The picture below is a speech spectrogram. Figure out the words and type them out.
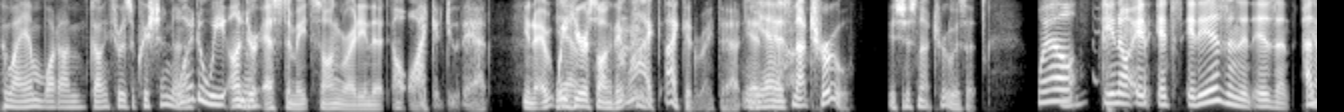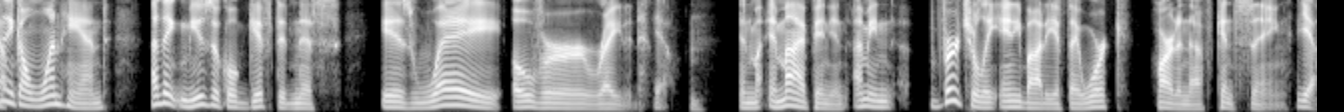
who I am, what I'm going through as a Christian. And Why do we underestimate songwriting that, oh, I could do that? You know, we Yeah. hear a song and think, well, I, I could write that. And, Yeah. and it's not true. It's just not true, is it? Well, you know, it, it's it is and it isn't. I Yeah. think on one hand, I think musical giftedness is way overrated. Yeah. In my in my opinion, I mean, virtually anybody, if they work hard enough, can sing. yeah,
